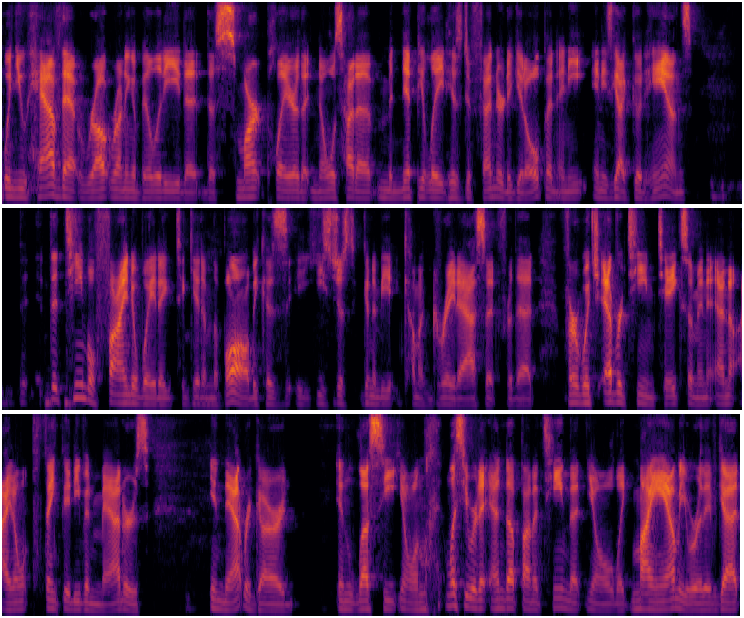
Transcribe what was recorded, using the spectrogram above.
when you have that route running ability, that the smart player that knows how to manipulate his defender to get open, and he and he's got good hands, the team will find a way to, to get him the ball because he's just going to become a great asset for that for whichever team takes him. And and I don't think that even matters in that regard unless he you know unless he were to end up on a team that you know like Miami where they've got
